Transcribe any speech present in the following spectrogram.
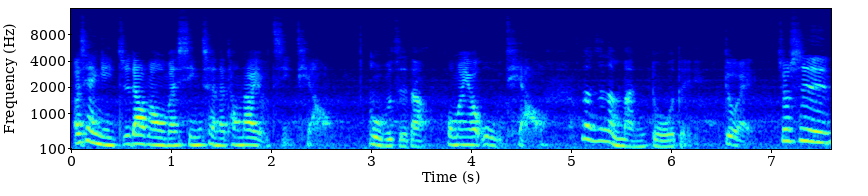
而且你知道吗？我们形成的通道有几条？我不知道。我们有五条，那真的蛮多的。对，就是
